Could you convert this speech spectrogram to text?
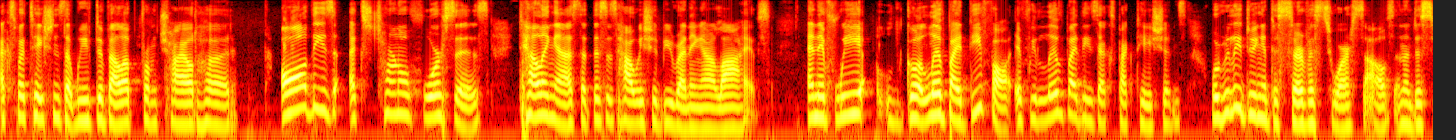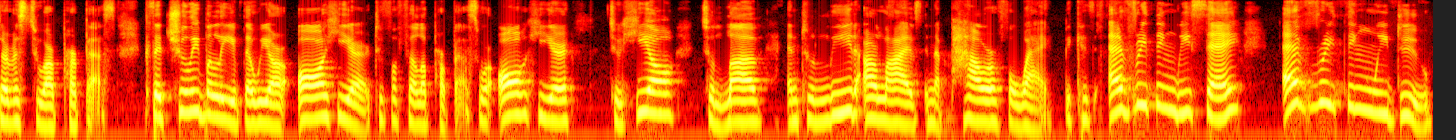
expectations that we've developed from childhood. All these external forces telling us that this is how we should be running our lives. And if we go live by default, if we live by these expectations, we're really doing a disservice to ourselves and a disservice to our purpose. Because I truly believe that we are all here to fulfill a purpose. We're all here to heal, to love, and to lead our lives in a powerful way. Because everything we say, everything we do,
